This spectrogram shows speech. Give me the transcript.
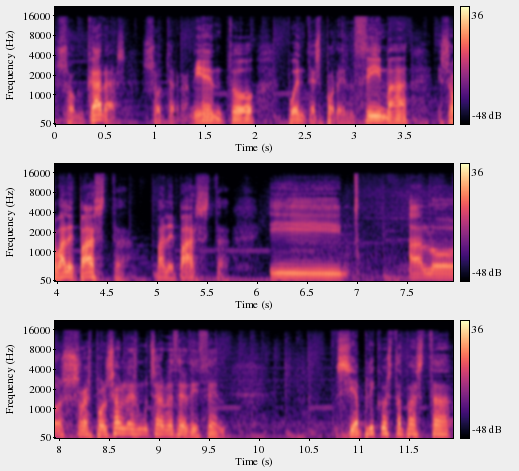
son caras. Soterramiento, puentes por encima, eso vale pasta, vale pasta. Y a los responsables muchas veces dicen, si aplico esta pasta,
